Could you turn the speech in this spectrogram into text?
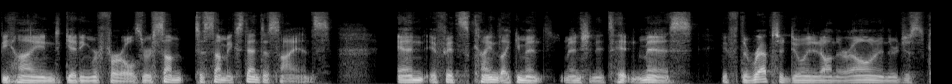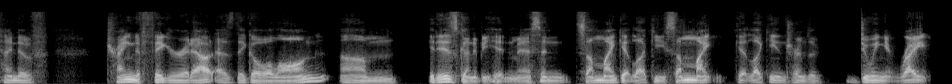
behind getting referrals, or some to some extent a science. And if it's kind of like you meant, mentioned, it's hit and miss. If the reps are doing it on their own and they're just kind of trying to figure it out as they go along, um, it is going to be hit and miss. And some might get lucky. Some might get lucky in terms of doing it right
